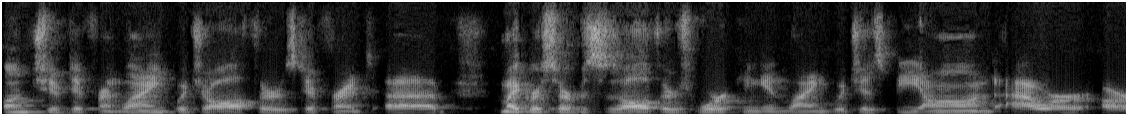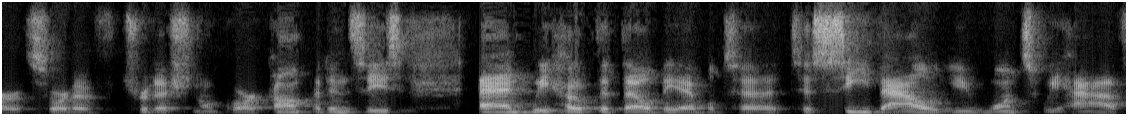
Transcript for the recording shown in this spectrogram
bunch of different language authors, different uh, microservices authors working in languages beyond our, our sort of traditional core competencies. And we hope that they'll be able to, to see value once we have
